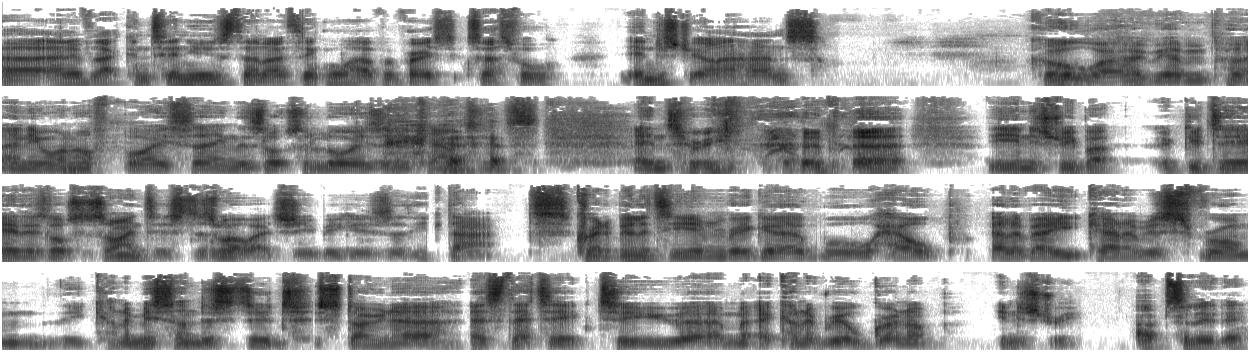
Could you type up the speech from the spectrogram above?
uh, and if that continues, then I think we'll have a very successful industry on our hands. Cool. I hope we haven't put anyone off by saying there's lots of lawyers and accountants entering the, the, industry, but good to hear there's lots of scientists as well, actually, because I think that credibility and rigor will help elevate cannabis from the kind of misunderstood stoner aesthetic to um, a kind of real grown up industry. Absolutely.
